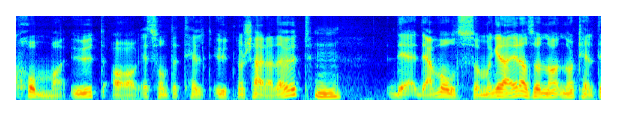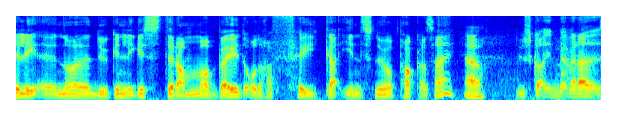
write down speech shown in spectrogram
komme ut av et sånt et telt uten å skjære deg ut, Mm. det, det er voldsomme greier. Altså når, når, teltet, når duken ligger stram og bøyd, og det har føyka inn snø og pakka seg Ja. Du skal være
